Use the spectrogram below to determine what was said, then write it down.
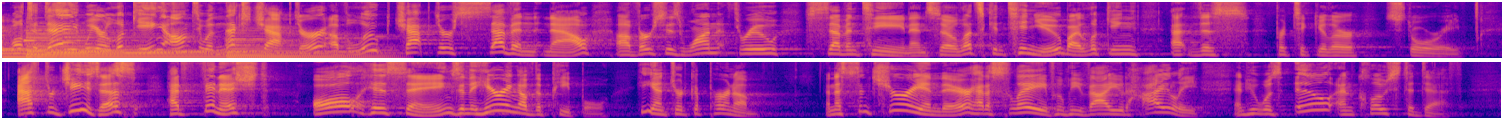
right, well, today we are looking on to the next chapter of Luke chapter 7 now, uh, verses 1 through 17. And so let's continue by looking at this particular story. After Jesus had finished all his sayings in the hearing of the people, he entered Capernaum. And a centurion there had a slave whom he valued highly and who was ill and close to death.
